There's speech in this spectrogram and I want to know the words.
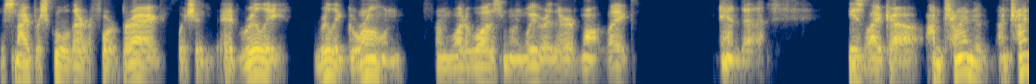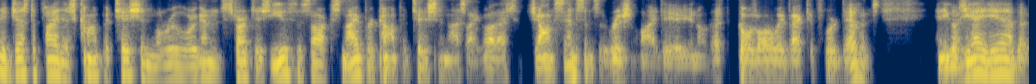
the, sniper school there at Fort Bragg, which had, had really really grown from what it was when we were there at Mott Lake, and uh, he's like, uh, I'm trying to, I'm trying to justify this competition, Larreau. We're going to start this USASOC sniper competition. I was like, well, that's John Simpson's original idea. You know, that goes all the way back to Fort Devens. And he goes, yeah, yeah, but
